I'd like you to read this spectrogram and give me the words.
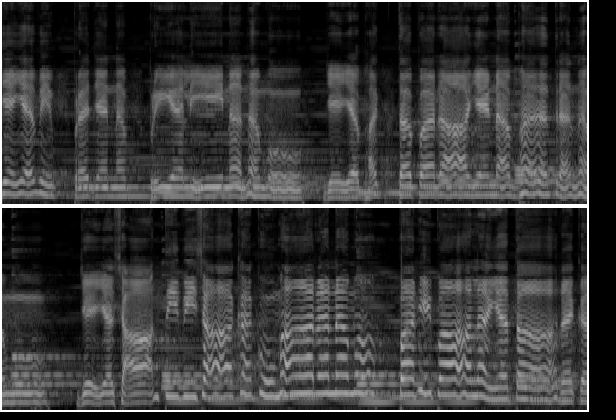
जय विप्रजनप्रियलीन नमो जय भक्तपरायण भद्र नमो जय शान्तिविशाखकुमार नमो परिपालय तारकमारकमाम्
